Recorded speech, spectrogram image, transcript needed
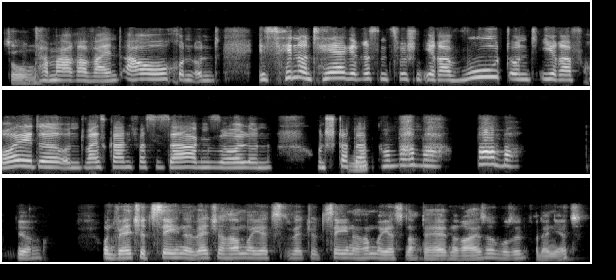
So. Tamara weint auch und, und ist hin und her gerissen zwischen ihrer Wut und ihrer Freude und weiß gar nicht, was sie sagen soll und, und stottert, oh Mama, Mama. Ja. Und welche Szene, welche haben wir jetzt, welche Szene haben wir jetzt nach der Heldenreise? Wo sind wir denn jetzt?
